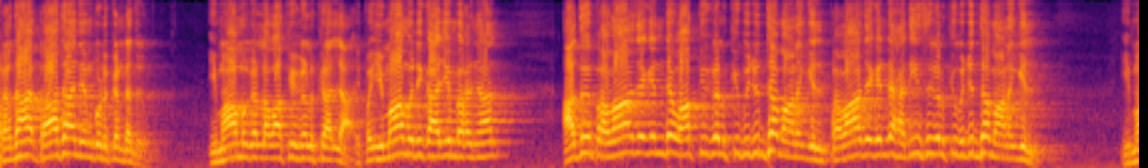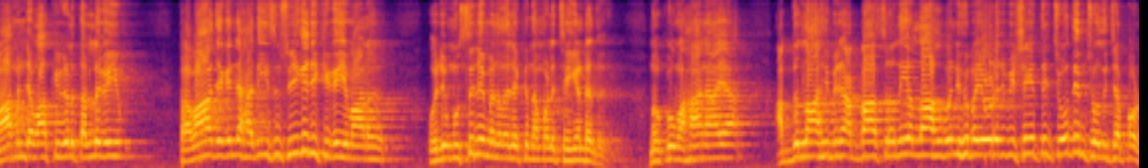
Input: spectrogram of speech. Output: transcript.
പ്രധാ പ്രാധാന്യം കൊടുക്കേണ്ടത്. ഇമാമുകളുടെ വാക്കുകൾക്കല്ല ഇപ്പോൾ ഇപ്പൊ ഇമാം ഒരു കാര്യം പറഞ്ഞാൽ അത് പ്രവാചകന്റെ വാക്കുകൾക്ക് വിരുദ്ധമാണെങ്കിൽ പ്രവാചകന്റെ ഹദീസുകൾക്ക് വിരുദ്ധമാണെങ്കിൽ ഇമാമിന്റെ വാക്കുകൾ തള്ളുകയും പ്രവാചകന്റെ ഹദീസ് സ്വീകരിക്കുകയുമാണ് ഒരു മുസ്ലിം എന്ന നിലയ്ക്ക് നമ്മൾ ചെയ്യേണ്ടത്. നോക്കൂ മഹാനായ അബ്ദുല്ലാഹിബിൻ അബ്ബാസ് റലി അള്ളാഹുബൻഹുബയോട് ഒരു വിഷയത്തിൽ ചോദ്യം ചോദിച്ചപ്പോൾ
